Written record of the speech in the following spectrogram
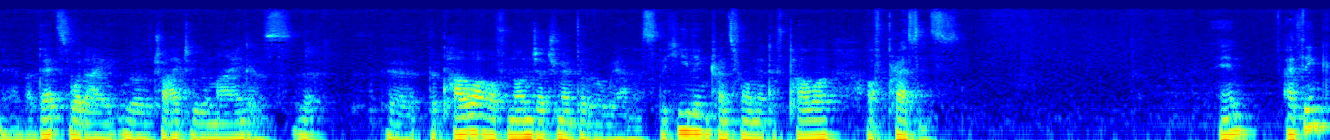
Yeah, but that's what I will try to remind us. The, the, the power of non-judgmental awareness, the healing transformative power of presence. And I think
